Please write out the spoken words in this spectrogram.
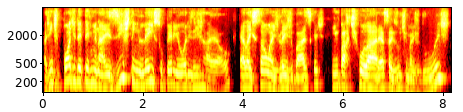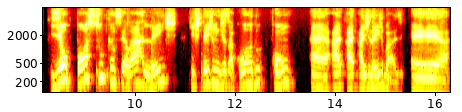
A gente pode determinar, existem leis superiores em Israel, elas são as leis básicas, em particular essas últimas duas, e eu posso cancelar leis que estejam em desacordo com é, a, a, as leis básicas. É,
